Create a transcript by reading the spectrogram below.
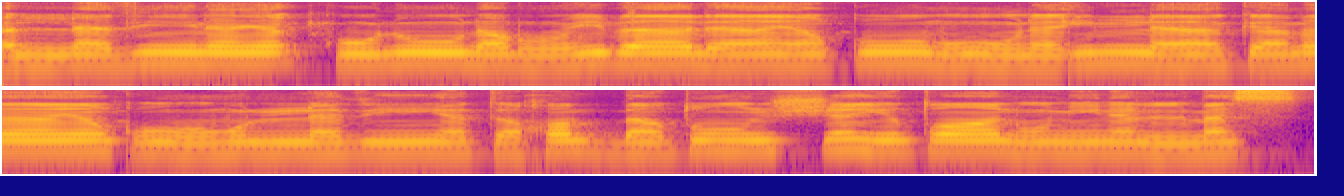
الذين يأكلون الربا لا يقومون إلا كما يقوم الذي يتخبطه الشيطان من المس.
